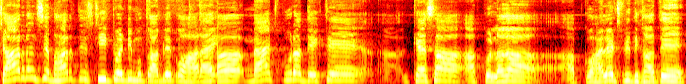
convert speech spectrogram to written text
चार रन से भारत इस टी ट्वेंटी मुकाबले को हारा है। आ, मैच पूरा देखते हैं कैसा आपको लगा। आपको हाइलाइट्स भी दिखाते हैं।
